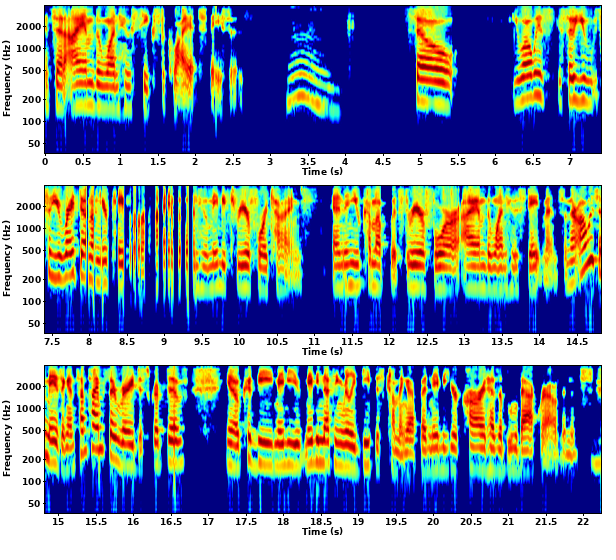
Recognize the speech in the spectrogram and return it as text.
it said, I am the one who seeks the quiet spaces. Mm. So you always so you so you write down on your paper, I am the one who maybe three or four times. And then you come up with three or four I am the one who statements. And they're always amazing. And sometimes they're very descriptive. You know, it could be maybe maybe nothing really deep is coming up, and maybe your card has a blue background and it's mm.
